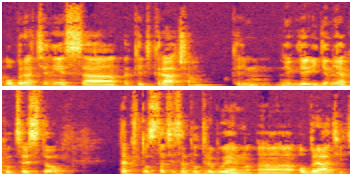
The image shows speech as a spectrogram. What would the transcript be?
obratenie sa, keď kráčam. Keď niekde idem nejakou cestou, tak v podstate sa potrebujem obrátiť.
